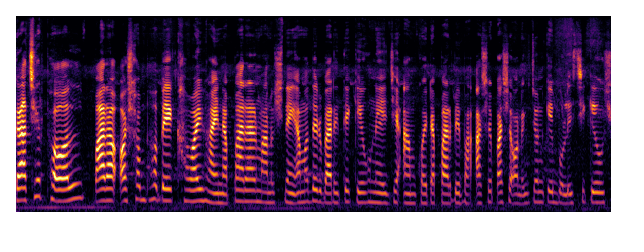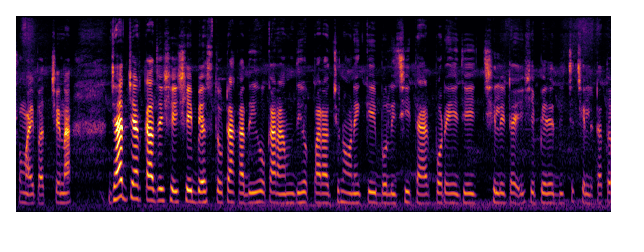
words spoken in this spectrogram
গাছের ফল পাড়া অসম্ভবে খাওয়াই হয় না, পাড়ার মানুষ নেই। আমাদের বাড়িতে কেউ নেই যে আম কয়টা পারবে বা আশেপাশে অনেকজনকে বলেছি, কেউ সময় পাচ্ছে না। যার যার কাজে সেই সেই ব্যস্ত, টাকা দিয়ে হোক আর আম দিয়ে হোক, পারার জন্য অনেককেই বলেছি। তারপরে যে ছেলেটা এসে পেরে দিচ্ছে, ছেলেটা তো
